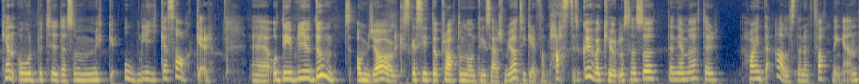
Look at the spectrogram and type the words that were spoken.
kan ord betyda så mycket olika saker. Eh, och det blir ju dumt om jag ska sitta och prata om någonting så här som jag tycker är fantastiskt, gud vad kul och sen så den jag möter har inte alls den uppfattningen.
